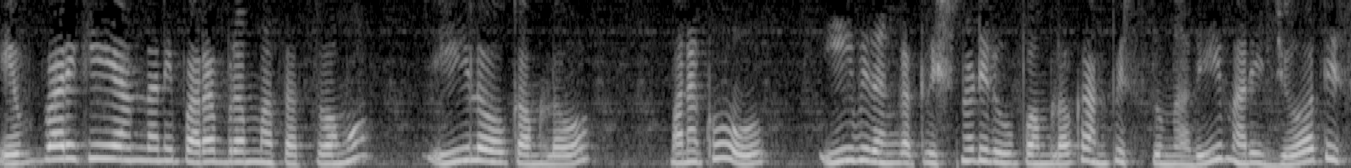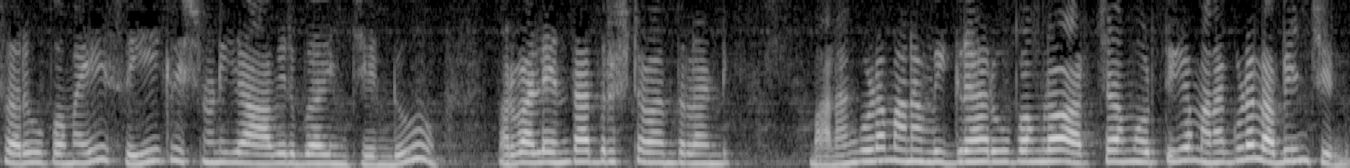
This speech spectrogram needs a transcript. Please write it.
ఎవ్వరికీ అందని పరబ్రహ్మతత్వము ఈ లోకంలో మనకు ఈ విధంగా కృష్ణుడి రూపంలో కనిపిస్తున్నది. మరి జ్యోతి స్వరూపమై శ్రీకృష్ణునిగా ఆవిర్భవించిండు. మరి వాళ్ళు ఎంత అదృష్టవంతులండి? మనం కూడా మనం విగ్రహ రూపంలో అర్చామూర్తిగా మనకు కూడా లభించిండు.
